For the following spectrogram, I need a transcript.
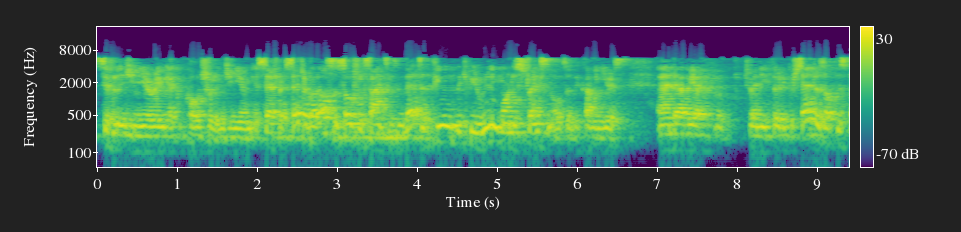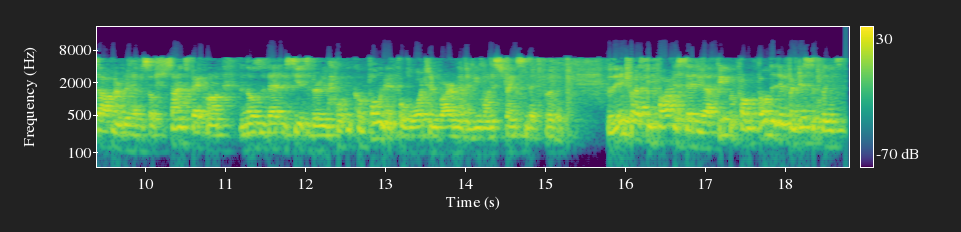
civil engineering, agricultural engineering, etc., etc., but also social sciences, and that's a field which we really want to strengthen also in the coming years. And uh, we have 20, 30 percent of the staff members have a social science background, and also that we see as a very important component for water environment, and we want to strengthen that further. So the interesting part is that you have people from, from the different disciplines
